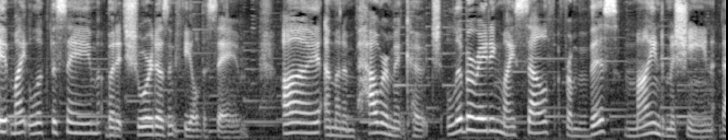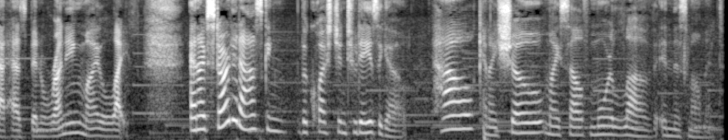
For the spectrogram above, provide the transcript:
It might look the same, but it sure doesn't feel the same. I am an empowerment coach, liberating myself from this mind machine that has been running my life. And I've started asking the question two days ago how can I show myself more love in this moment?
